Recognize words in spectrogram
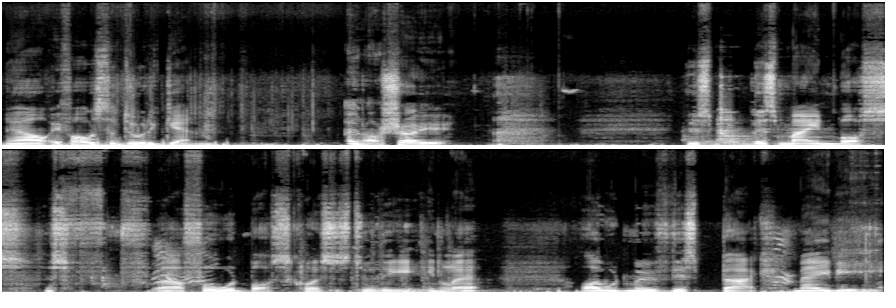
Now, if I was to do it again, and I'll show you, this this main boss, this uh, forward boss closest to the inlet, I would move this back maybe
